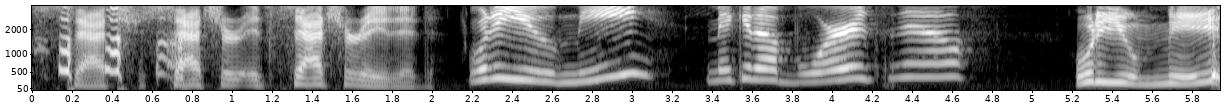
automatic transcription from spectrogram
Sat- satur- It's saturated. What are you, me? Making up words now? What do you mean?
